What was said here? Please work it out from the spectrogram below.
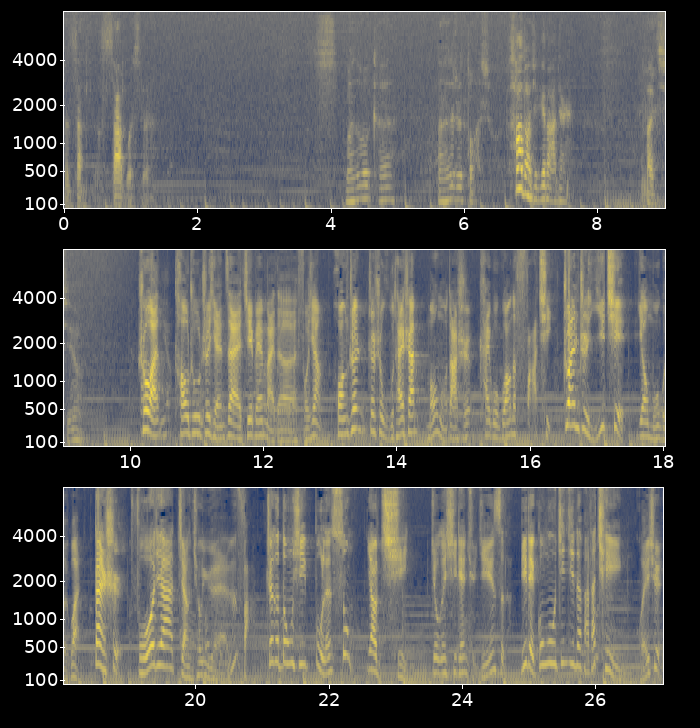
这咋啥故事？我怎么看，那这是多少？啥东西给大点儿？八七啊。说完，掏出之前在街边买的佛像，谎称这是五台山某某大师开过光的法器，专治一切妖魔鬼怪。但是佛家讲求缘法，这个东西不能送，要请，就跟西天取经似的，你得恭恭敬敬的把它请回去。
